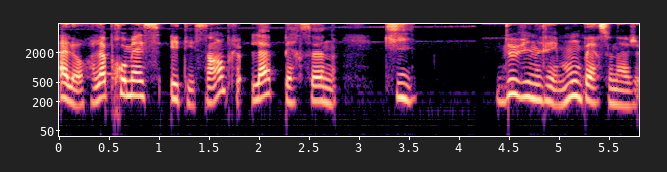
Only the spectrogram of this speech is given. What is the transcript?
Alors, la promesse était simple, la personne qui devinerait mon personnage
